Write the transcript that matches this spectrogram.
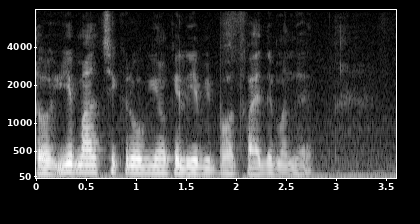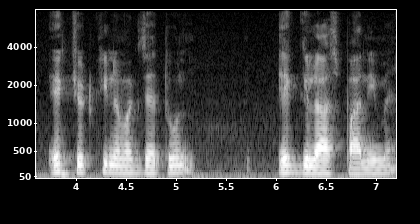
तो ये मानसिक रोगियों के लिए भी बहुत फ़ायदेमंद है। एक चुटकी नमक जैतून, एक गिलास पानी में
